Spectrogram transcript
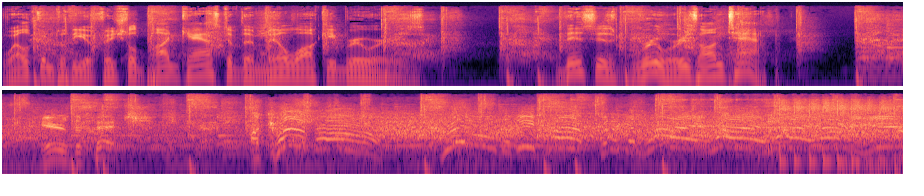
Welcome to the official podcast of the Milwaukee Brewers. This is Brewers on Tap. Here's the pitch. A curveball! Drilled to deep left. Gonna get way, way, way out of here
